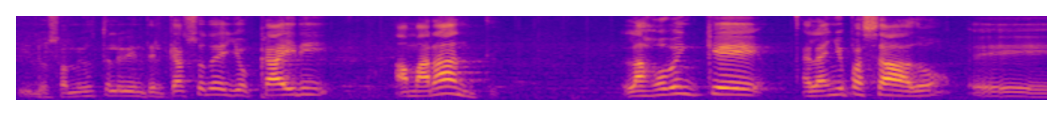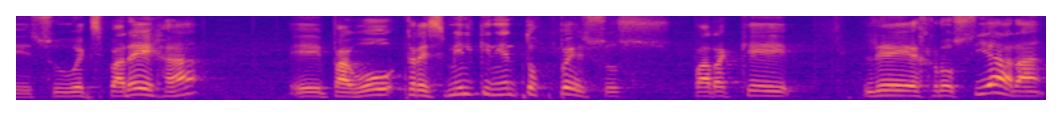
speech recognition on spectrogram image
y los amigos televidentes, el caso de Yokairi Amarante, la joven que el año pasado eh, su expareja eh, pagó 3.500 pesos para que le rociaran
